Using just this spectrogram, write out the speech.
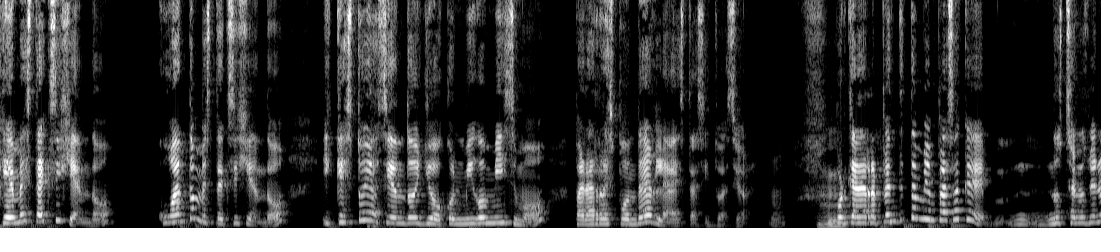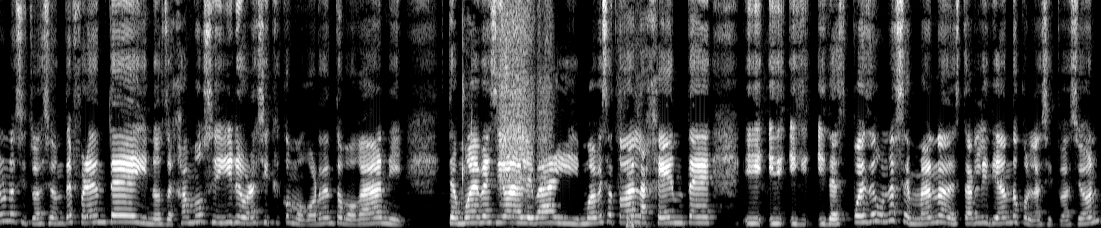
¿qué me está exigiendo? ¿Cuánto me está exigiendo? ¿Y qué estoy haciendo yo conmigo mismo para responderle a esta situación, ¿no? Mm. Porque de repente también pasa que nos, se nos viene una situación de frente y nos dejamos ir, ahora sí que como Gordon Tobogán, y te mueves y órale va, y mueves a toda la gente, y, y, y, después de una semana de estar lidiando con la situación,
